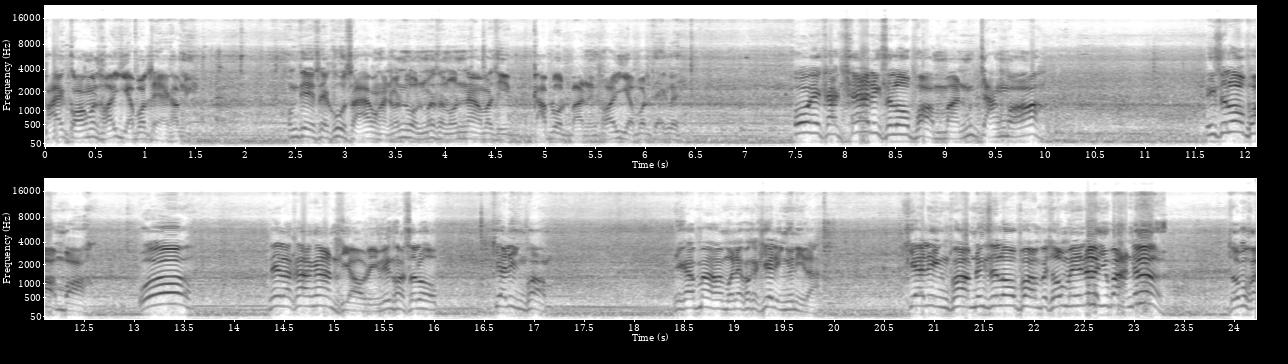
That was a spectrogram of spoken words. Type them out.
ปลายกองมันถอยเหยียบบ่แตกครับนี่ ผมเทใส่คู่สายของหันมันหล่นมาถนนหน้ามาสิกลับรถบานหนึ่งถอยเหยียบบนแตกเลย โอ้ยคักแท้ดิกสโลพร้อมมันมึงจังบ่ดิกสโลพร้อมบ่โอ้ในราคางานเที่ยวนี่เรื่องของสโลปเคลียร์ลิงพร้อมนี่ครับมาเหมือนอะไรพักเคลียร์ลิงอยู่นี่ล่ะเคลียร์ลิงพร้อมหนึ่งสโลพร้อมไปชมให้เด้ออยู่บ้านเด้อชมไปขอ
